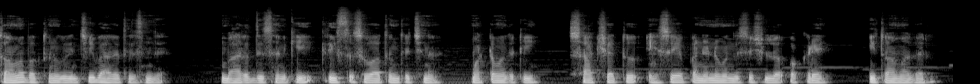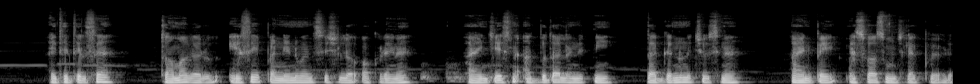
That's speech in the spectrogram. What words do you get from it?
తోమ భక్తుని గురించి బాగా తెలిసిందే. భారతదేశానికి క్రీస్తు సువార్తం తెచ్చిన మొట్టమొదటి సాక్షాత్తు ఏసయ పన్నెండు మంది శిష్యుల్లో ఒక్కడే ఈ తోమా గారు అయితే తెలుసా? తోమా గారు ఏసే పన్నెండు మంది శిష్యుల్లో ఒక్కడైనా ఆయన చేసిన అద్భుతాలన్నింటినీ దగ్గర నుండి చూసినా ఆయనపై విశ్వాసం ఉంచలేకపోయాడు.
